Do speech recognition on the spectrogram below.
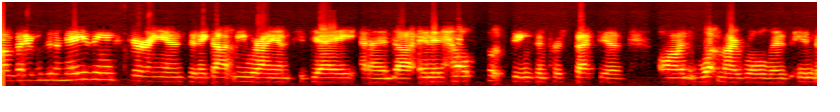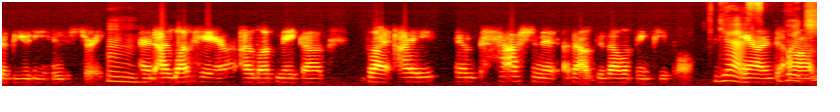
um, but it was an amazing experience, and it got me where I am today, and uh, and it helped put things in perspective on what my role is in the beauty industry. Mhm. And I love hair, I love makeup, but I am passionate about developing people, Yes. And, which um,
